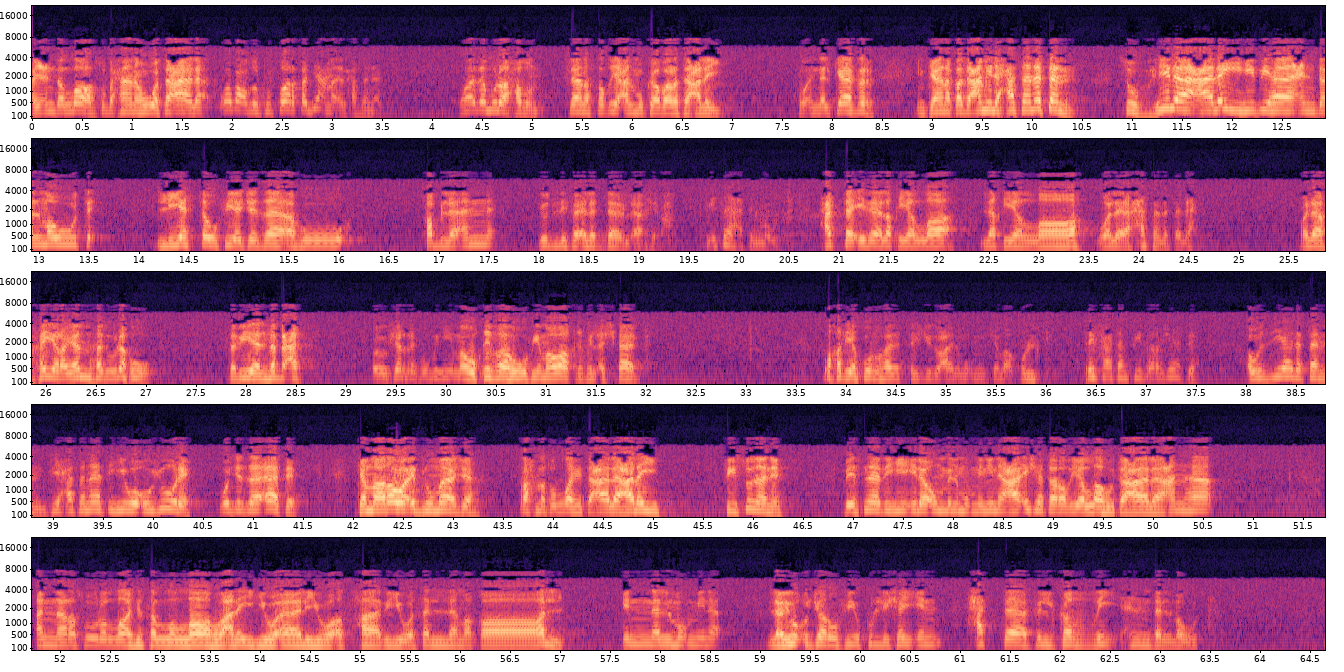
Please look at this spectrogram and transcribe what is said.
أي عند الله سبحانه وتعالى وبعض الكفار قد يعمل الحسنات. وهذا ملاحظ لا نستطيع المكابرة عليه. وإن الكافر إن كان قد عمل حسنة سهل عليه بها عند الموت ليستوفي جزاءه قبل أن يدلف إلى الدار الآخرة في ساعة الموت. حتى إذا لقي الله لقي الله ولا حسنة له ولا خير يمهد له. سبيل المبعث ويشرف به موقفه في مواقف الأشهاد. وقد يكون هذا التجديد على المؤمن كما قلت رفعة في درجاته. أو زيادة في حسناته وأجوره وجزاءاته. كما روى ابن ماجه رحمة الله تعالى عليه في سننه بإسناده إلى أم المؤمنين عائشة رضي الله تعالى عنها أن رسول الله صلى الله عليه وآله وأصحابه وسلم قال إن المؤمن ليؤجر في كل شيء حتى في الكظ عند الموت.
